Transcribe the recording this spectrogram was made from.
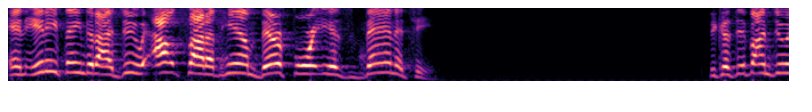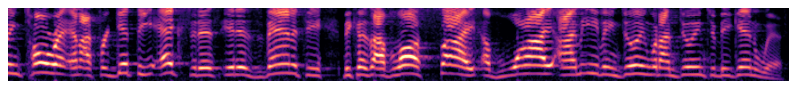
And anything that I do outside of Him, therefore, is vanity. Because if I'm doing Torah and I forget the Exodus, it is vanity because I've lost sight of why I'm even doing what I'm doing to begin with.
